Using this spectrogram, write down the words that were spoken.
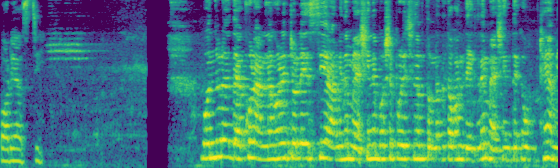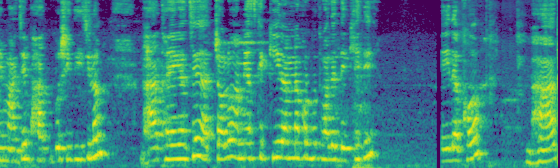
পরে আসছি। বন্ধুরা, দেখো রান্নাঘরে চলে এসেছি। আর আমি তো মেশিনে বসে পড়েছিলাম। তোমরা তো তখন দেখলে, মেশিন থেকে উঠে আমি মাঝে ভাত বসিয়ে দিয়েছিলাম। ভাত হয়ে গেছে। আর চলো, আমি আজকে কি রান্না করব তোমাদের দেখিয়ে দিই। এই দেখো, ভাত,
